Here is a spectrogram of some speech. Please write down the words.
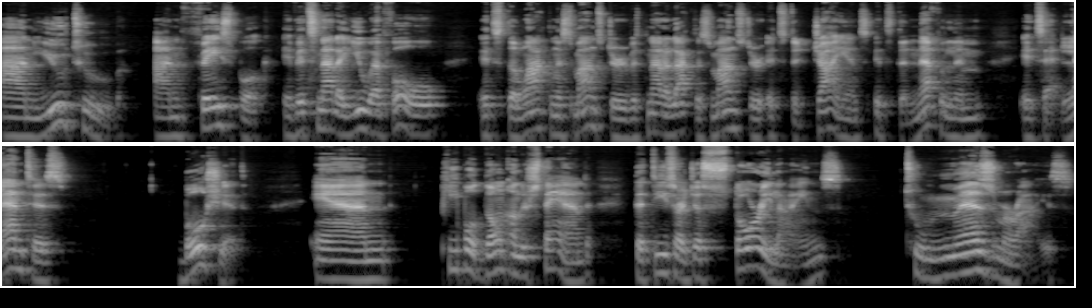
on YouTube, on Facebook. If it's not a UFO, it's the Loch Ness Monster. If it's not a Loch Ness Monster, it's the giants, it's the Nephilim, it's Atlantis, bullshit. And people don't understand that these are just storylines to mesmerize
